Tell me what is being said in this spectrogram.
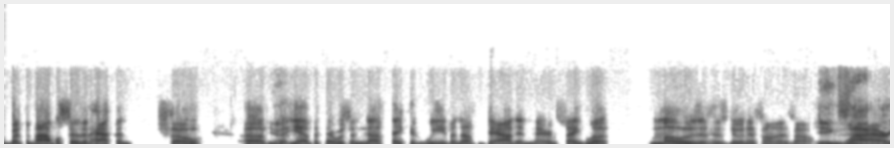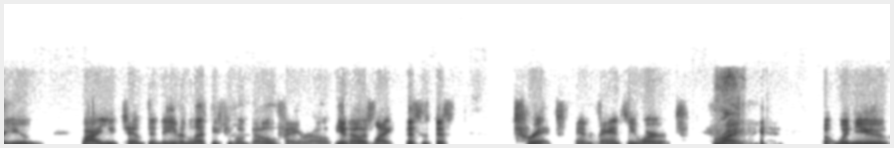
but the Bible says it happened. So, uh, Yeah. but yeah, but there was enough. They could weave enough doubt in there and say, look, Moses is doing this on his own. exactly. Why are you? Why are you tempted to even let these people go, Pharaoh? You know, it's like this is just tricks and fancy words. right? But when you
